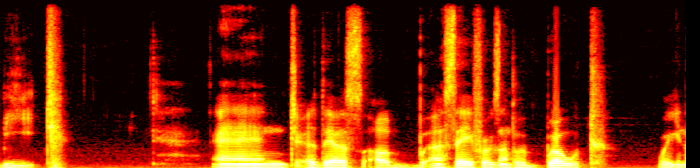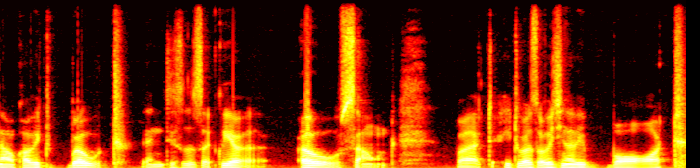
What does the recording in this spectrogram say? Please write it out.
beat. And uh, there's a, uh, say for example boat we now call it boat and this is a clear o sound. But it was originally bought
